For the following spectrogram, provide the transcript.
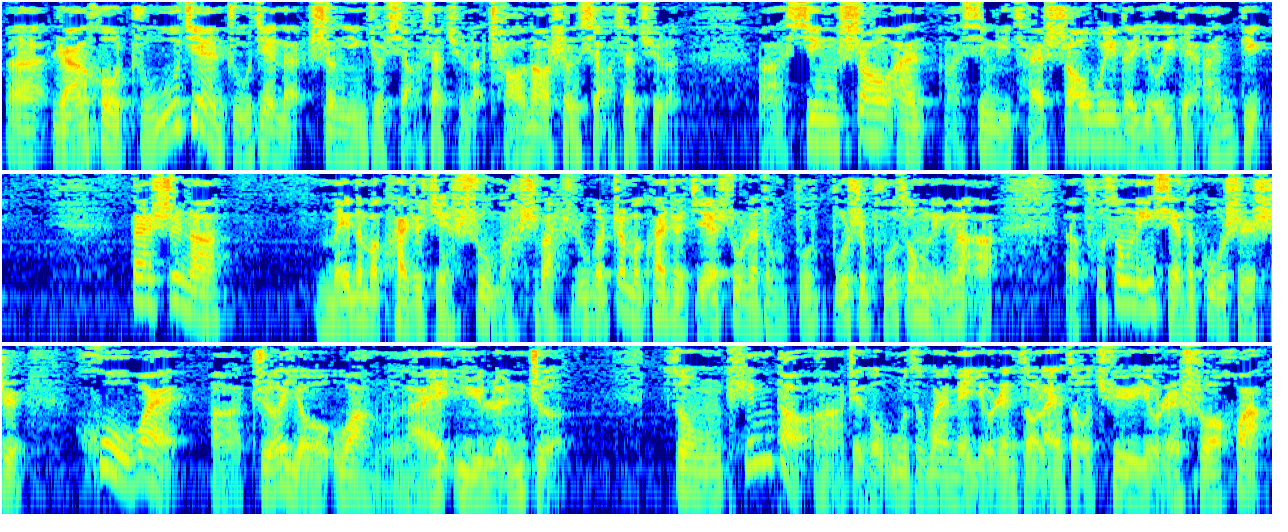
呃，然后逐渐逐渐的声音就小下去了，吵闹声小下去了，啊，心稍安啊，心里才稍微的有一点安定，但是呢。没那么快就结束嘛，是吧？如果这么快就结束了，这不不不是蒲松龄了啊。呃，蒲松龄写的故事是户外啊，则有往来与伦者，总听到啊，这个屋子外面有人走来走去，有人说话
